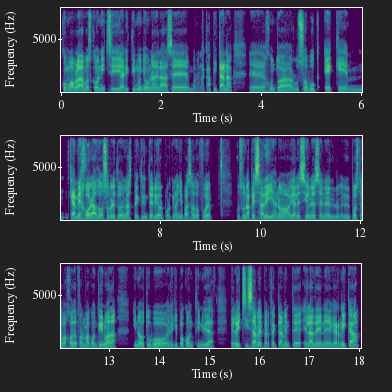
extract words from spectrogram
como hablábamos con Ichi Aritimuño, una de las, eh, bueno, la capitana eh, junto a Rusobuk, eh, que, que, ha mejorado sobre todo en el aspecto interior, porque el año pasado fue pues una pesadilla, ¿no? Había lesiones en el, en el poste bajo de forma continuada y no tuvo el equipo continuidad. Pero Ichi sabe perfectamente el ADN Guernica,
